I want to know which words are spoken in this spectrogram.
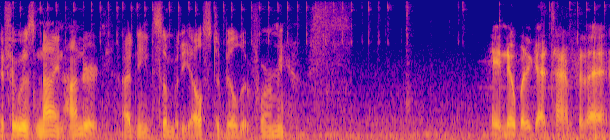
If it was 900, I'd need somebody else to build it for me. Ain't nobody got time for that.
